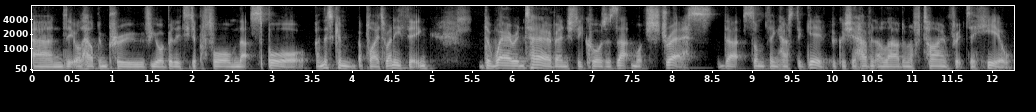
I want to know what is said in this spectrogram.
and it will help improve your ability to perform that sport. And this can apply to anything. The wear and tear eventually causes that much stress that something has to give because you haven't allowed enough time for it to heal.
